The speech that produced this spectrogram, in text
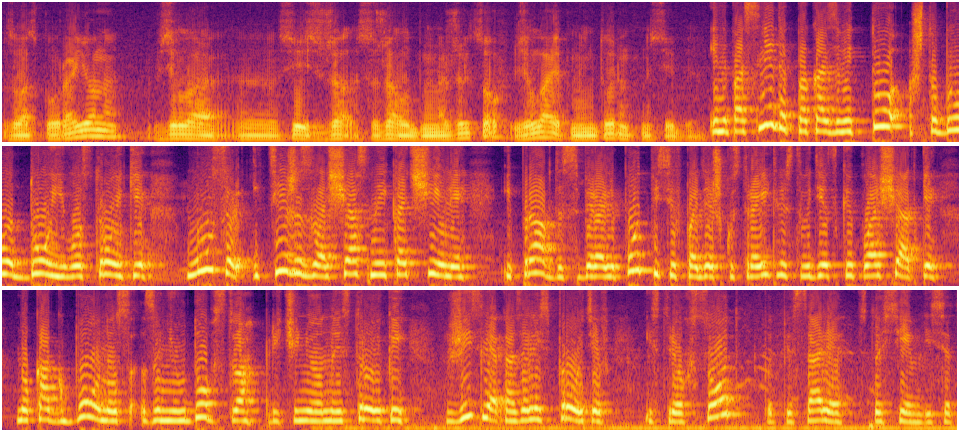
заводского района взяла, э, в связи с жалобами жильцов, взяла этот мониторинг на себя. И напоследок показывает то, что было до его стройки. Мусор и те же злосчастные качели. И правда собирали подписи в поддержку строительства детской площадки. Но как бонус за неудобства, причиненные стройкой, жители оказались против. Из 300 подписали 170.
